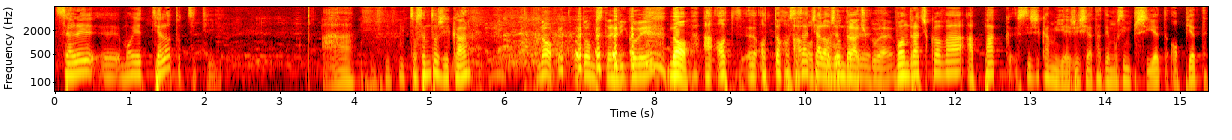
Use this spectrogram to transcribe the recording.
celé moje tělo to cítí. A co jsem to říkal? No, o tom Stehlíkovi. No a od, od toho se a začalo. Od Vondračkové. Že, Vondračková a pak si říkám, Ježíš, já tady musím přijet opět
